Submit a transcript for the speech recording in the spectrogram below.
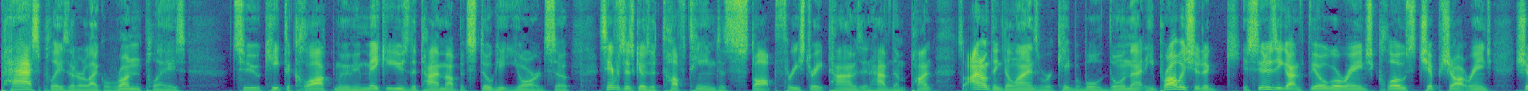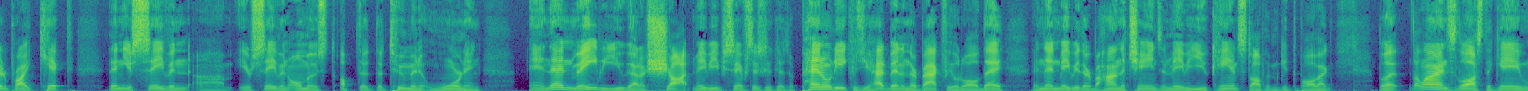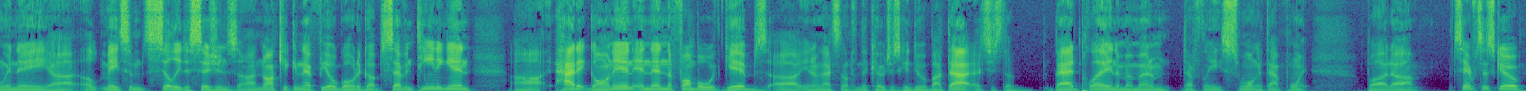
pass plays that are like run plays to keep the clock moving, make you use the timeout, but still get yards. So San Francisco is a tough team to stop three straight times and have them punt. So I don't think the Lions were capable of doing that. He probably should have, as soon as he got in field goal range, close chip shot range, should have probably kicked. Then you're saving, um, you're saving almost up the, the two minute warning and then maybe you got a shot. Maybe San Francisco gets a penalty because you had been in their backfield all day, and then maybe they're behind the chains, and maybe you can stop them and get the ball back. But the Lions lost the game when they uh, made some silly decisions, uh, not kicking that field goal to go up 17 again. Uh, had it gone in, and then the fumble with Gibbs. Uh, you know that's nothing the coaches can do about that. It's just a bad play, and the momentum definitely swung at that point. But uh, San Francisco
